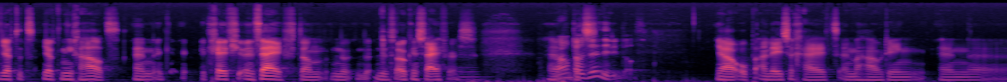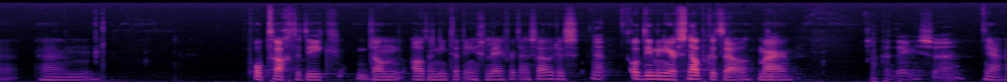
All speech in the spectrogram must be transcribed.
je hebt het, je hebt het niet gehaald. En ik, ik geef je een vijf, dan, dus ook in cijfers. Eh, Waarom baseerde hij dat? ja, op aanwezigheid en mijn houding en eh, ehm, opdrachten die ik dan altijd niet heb ingeleverd en zo. Dus Ja. op die manier snap ik het wel. Maar Academisch. eh, ja,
